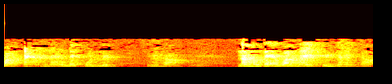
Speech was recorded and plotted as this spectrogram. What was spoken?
วันอ่านน้ำได้ผลหนึ่งใช่ไหมครับ นับตั้งแต่วันไหนถึงไหนครับ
